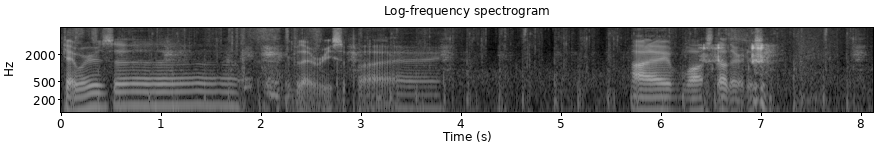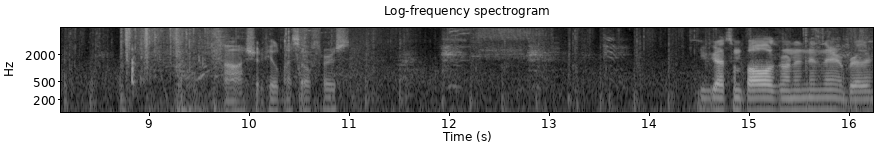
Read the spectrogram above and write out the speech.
Okay, where's uh for that resupply? I lost. Oh, there it is. Oh, I should have healed myself first. You've got some balls running in there, brother.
